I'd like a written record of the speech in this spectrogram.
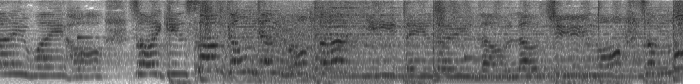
为何？再见，伤感，因我不已被泪流留住我，什么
